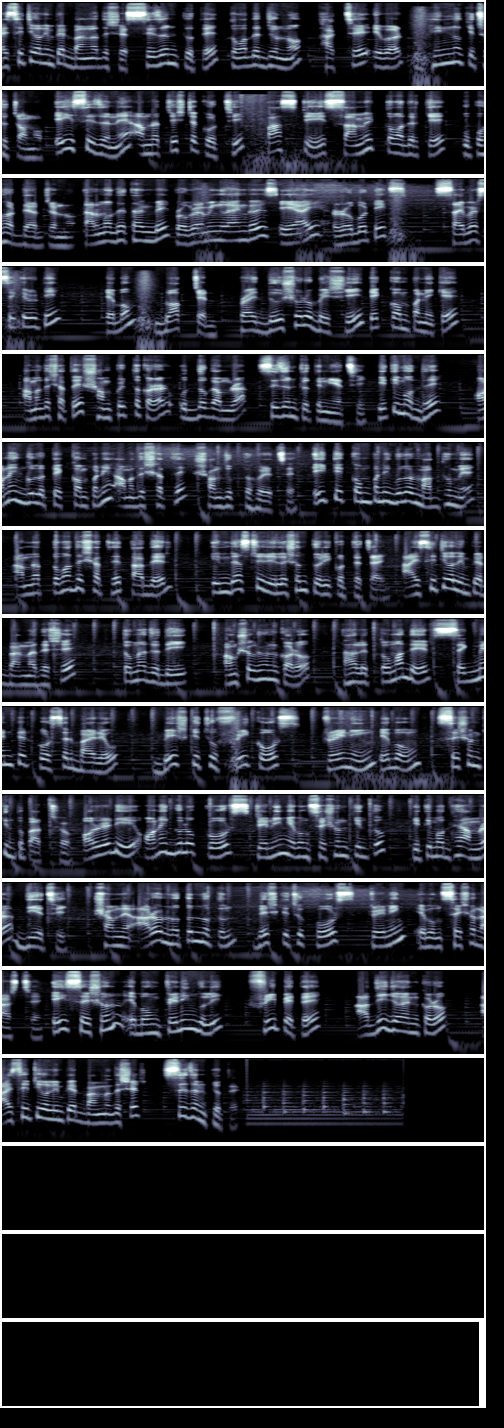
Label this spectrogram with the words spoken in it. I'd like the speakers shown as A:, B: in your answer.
A: ICT olympiad বাংলাদেশের season টুতে তোমাদের জন্য থাকছে এবার ভিন্ন কিছু চমক। এই সিজনে আমরা চেষ্টা করছি পাঁচটি সামিট তোমাদেরকে উপহার দেওয়ার জন্য। তার মধ্যে থাকবে programming language AI robotics cyber security এবং ব্লকচেন প্রায় দুইশোরও বেশি টেক কোম্পানিকে আমাদের সাথে সম্পৃক্ত করার উদ্যোগ আমরা সিজন টুতে নিয়েছি। ইতিমধ্যে অনেকগুলো টেক কোম্পানি আমাদের সাথে সংযুক্ত হয়েছে। এই টেক কোম্পানিগুলোর মাধ্যমে আমরা তোমাদের সাথে তাদের ইন্ডাস্ট্রি রিলেশন তৈরি করতে চাই। আইসিটি অলিম্পিয়াড বাংলাদেশে তোমরা যদি অংশগ্রহণ করো, তাহলে তোমাদের সেগমেন্টেড কোর্সের বাইরেও বেশ কিছু ফ্রি কোর্স ট্রেনিং এবং সেশন কিন্তু পাচ্ছ। অলরেডি অনেকগুলো কোর্স ট্রেনিং এবং সেশন কিন্তু ইতিমধ্যে আমরা দিয়েছি। সামনে আরও নতুন নতুন বেশ কিছু কোর্স, ট্রেনিং এবং সেশন আসছে। এই সেশন এবং ট্রেনিং গুলি ফ্রি পেতে আজই জয়েন করো আইসিটি অলিম্পিয়াড বাংলাদেশের সিজন টুতে।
